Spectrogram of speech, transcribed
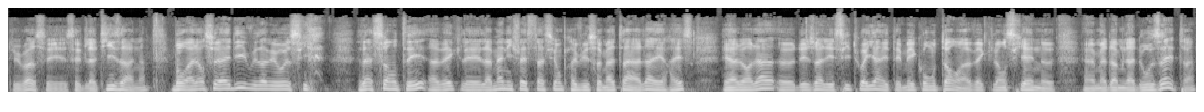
tu vois, c'est de la tisane. Hein. Bon, alors cela dit, vous avez aussi la santé avec la manifestation prévue ce matin à l'ARS. Et alors là, euh, déjà, les citoyens étaient mécontents avec l'ancienne euh, Madame la Dosette. Hein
